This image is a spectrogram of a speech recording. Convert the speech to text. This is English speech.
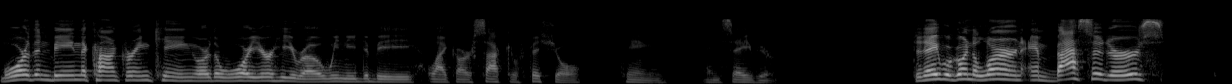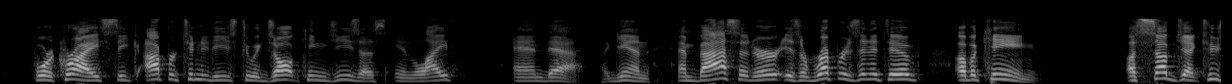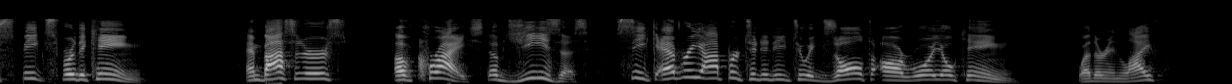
More than being the conquering king or the warrior hero, we need to be like our sacrificial king and savior. Today we're going to learn ambassadors for Christ seek opportunities to exalt King Jesus in life and death. Again, ambassador is a representative of a king, a subject who speaks for the king. Ambassadors of Christ, of Jesus, seek every opportunity to exalt our royal king, whether in life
